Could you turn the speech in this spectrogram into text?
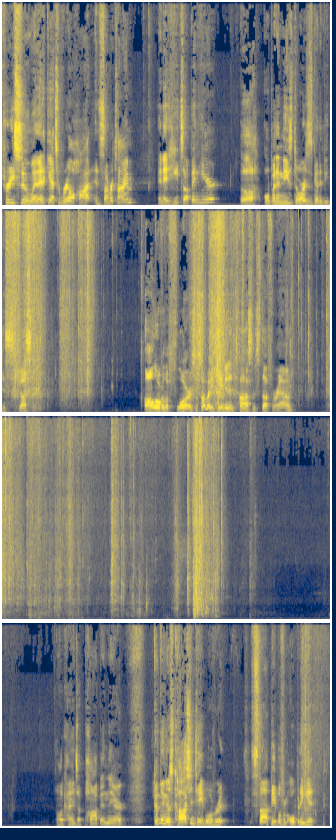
pretty soon. When it gets real hot in summertime and it heats up in here, ugh, opening these doors is going to be disgusting. All over the floor. So somebody came in and tossed some stuff around. All kinds of pop in there. Good thing there's caution tape over it to stop people from opening it.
